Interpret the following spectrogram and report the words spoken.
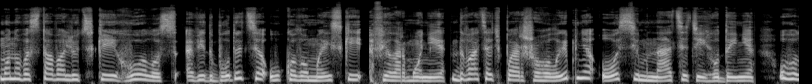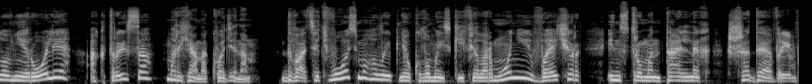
Моновистава Людський голос відбудеться у Коломийській філармонії 21 липня о 17 годині. У головній ролі актриса Мар'яна Кодіна. 28 липня у Коломийській філармонії вечір інструментальних шедеврів.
